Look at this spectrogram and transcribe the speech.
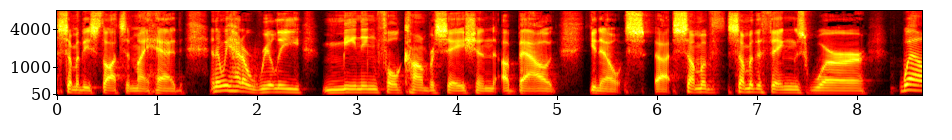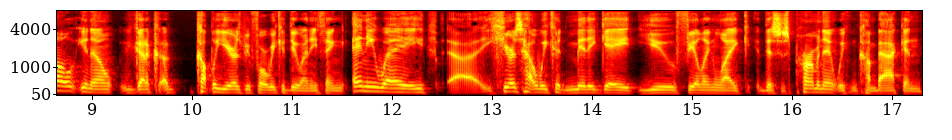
some of these thoughts in my head. And then we had a really meaningful conversation about, you know, uh, some of some of the things were, well, you know, you got a, a couple years before we could do anything anyway. Uh, here's how we could mitigate you feeling like this is permanent. We can come back and,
